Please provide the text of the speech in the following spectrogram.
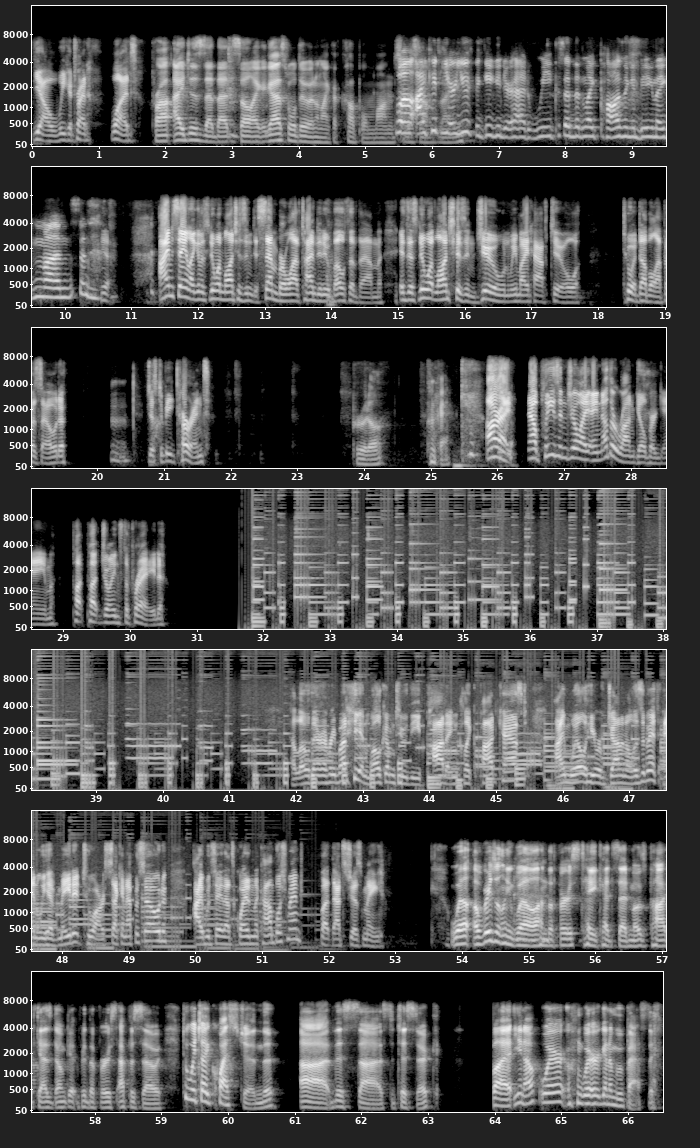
you know, we could try to what. Pro I just said that, so like I guess we'll do it in like a couple months. or well, I could hear you thinking in your head weeks and then like pausing and being like months and Yeah. I'm saying like if this new one launches in December, we'll have time to do both of them. If this new one launches in June, we might have to do a double episode Mm. just to be current. brutal. Okay. All right. Now please enjoy another Ron Gilbert game. Putt Putt joins the parade. Hello there, everybody, and welcome to the Pod and Click podcast. I'm Will here with Jon and Elizabeth, and we have made it to our second episode. I would say that's quite an accomplishment, but that's just me. Well, originally, Will on the first take had said most podcasts don't get through the first episode, to which I questioned uh, this uh, statistic. But you know, we're we're gonna move past it.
